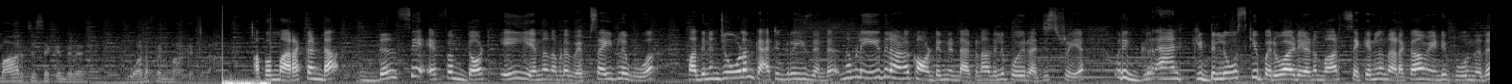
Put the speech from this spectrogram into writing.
മാർച്ച് സെക്കൻഡിന് വാട്ടർഫ്രണ്ട് മാർക്കറ്റിലാണ് അപ്പം മറക്കണ്ട Dilse F M dot A എന്ന നമ്മുടെ വെബ്സൈറ്റിൽ പോവുക. പതിനഞ്ചോളം കാറ്റഗറീസ് ഉണ്ട്. നമ്മൾ ഏതിലാണ് കോണ്ടന്റ് ഉണ്ടാക്കുന്നത് അതിൽ പോയി രജിസ്റ്റർ ചെയ്യുക. ഒരു ഗ്രാൻഡ് കിഡ്ലോസ്കി പരിപാടിയാണ് മാർച്ച് സെക്കൻഡിൽ നടക്കാൻ വേണ്ടി പോകുന്നത്.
